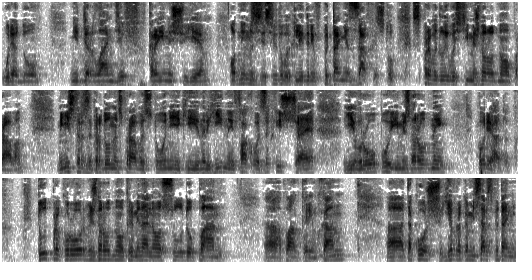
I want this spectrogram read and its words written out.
уряду Нідерландів, країни, що є одним зі світових лідерів в питанні захисту справедливості міжнародного права, міністр закордонних справ Естонії, який енергійно і фахово захищає Європу і міжнародний порядок. Тут прокурор міжнародного кримінального суду пан пан Карім Хан. А, Також єврокомісар з питань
